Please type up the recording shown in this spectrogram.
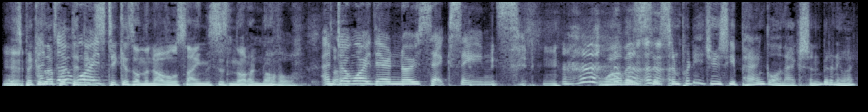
it's because And I put don't the worry- big stickers on the novel saying this is not a novel. And don't worry, there are no sex scenes. Well, there's, there's some pretty juicy pangolin action, but anyway.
